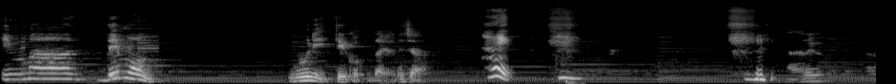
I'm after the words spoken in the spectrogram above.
今でも無理っていうことだよね、じゃはい。あ。なるほど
